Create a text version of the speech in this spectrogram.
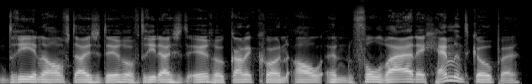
3.500 euro of 3000 euro kan ik gewoon al een volwaardig Hammond kopen.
